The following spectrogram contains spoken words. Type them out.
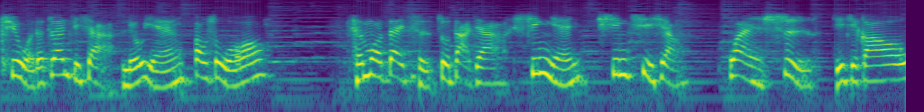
去我的专辑下留言告诉我哦。陈默在此祝大家新年新气象，万事节节高。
